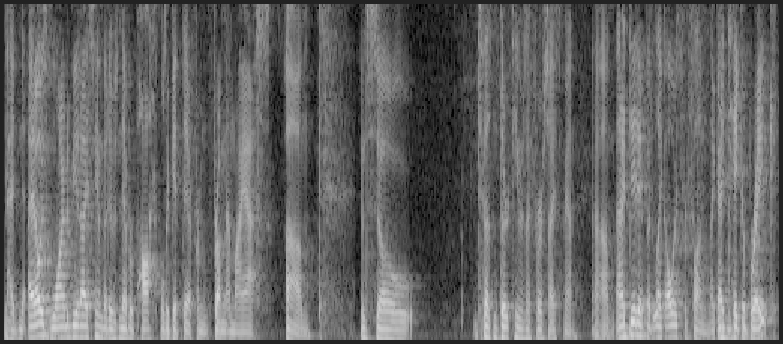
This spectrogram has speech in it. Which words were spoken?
had I always wanted to be at Iceman, but it was never possible to get there from from MIS. Um, and so 2013 was my first Iceman, um, and I did it, but like always for fun. Like I'd take a break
